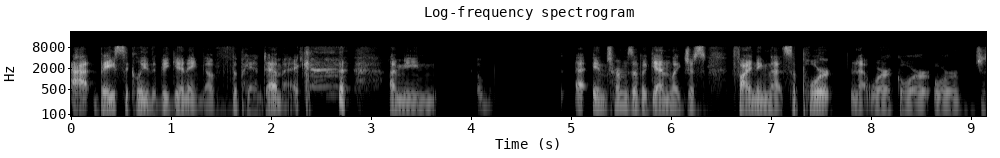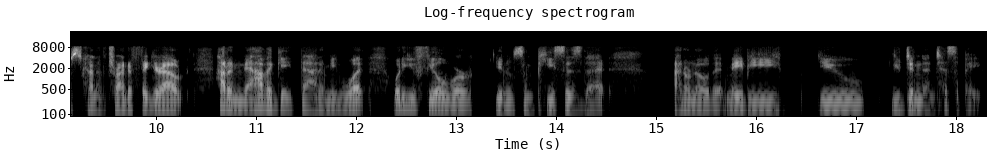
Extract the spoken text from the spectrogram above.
at basically the beginning of the pandemic, I mean, uh, in terms of again like just finding that support network or or just kind of trying to figure out how to navigate that i mean what what do you feel were you know some pieces that I don't know that maybe you you didn't anticipate.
